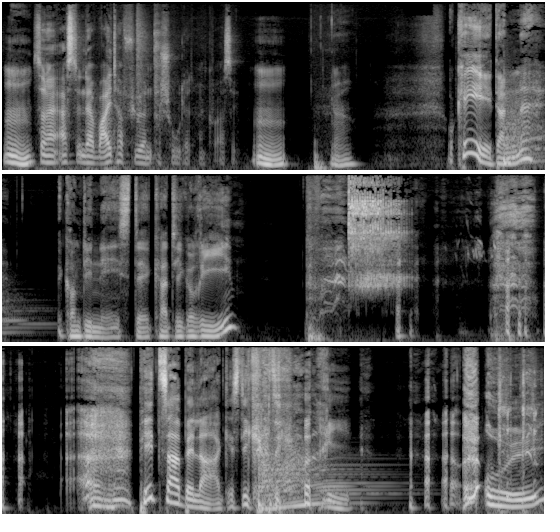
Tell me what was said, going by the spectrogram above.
Mhm. Sondern erst in der weiterführenden Schule dann quasi. Mhm. Ja. Okay, dann ne, kommt die nächste Kategorie. Pizzabelag ist die Kategorie. Ui.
